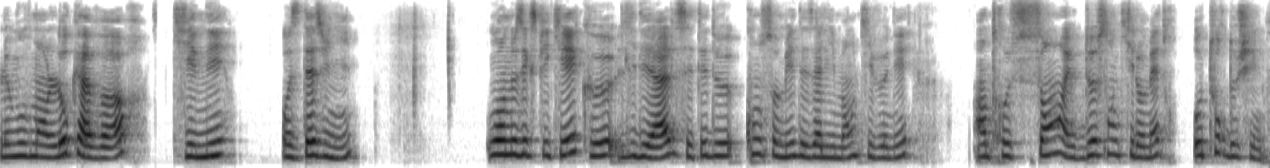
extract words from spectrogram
le mouvement locavore qui est né aux États-Unis, où on nous expliquait que l'idéal c'était de consommer des aliments qui venaient entre 100 et 200 km autour de chez nous.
